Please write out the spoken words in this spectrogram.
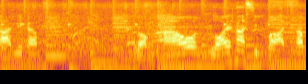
ร้านนี้ครับ รองเท้า 150 บาทครับ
